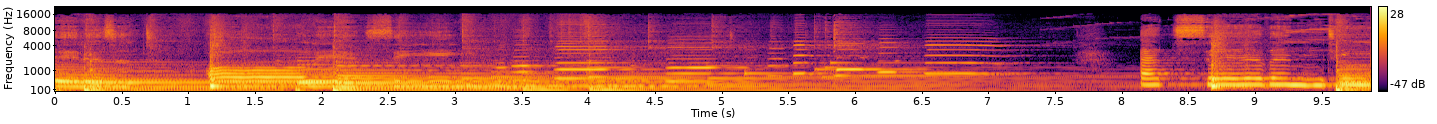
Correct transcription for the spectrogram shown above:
it isn't all it seems. At seventeen.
